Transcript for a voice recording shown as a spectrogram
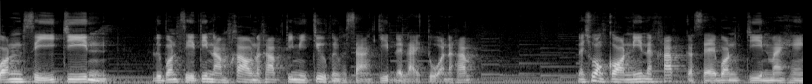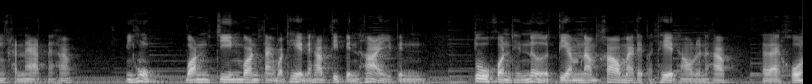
บอลสีจีน หรือบอลสีที่นำเข้านะครับ ที่มีชื่อเป็นภาษาอังกฤษหลาย ๆ ตัวนะครับ ในช่วงก่อนนี้นะครับ กระแสบอลจีนมาแหงขนาดนะครับ มีหูบบอลจีนบอลต่างประเทศนะครับ ที่เป็นให้เป็นตู้คอนเทนเนอร์เตรียมนำเข้ามาในประเทศเราเลยนะครับ หลายๆคน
